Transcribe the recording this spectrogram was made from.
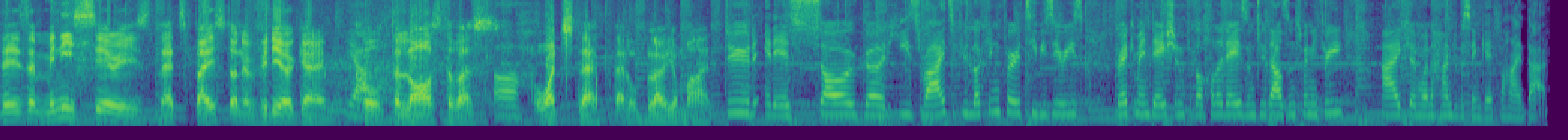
There's a mini series that's based on a video game Yeah. called The Last of Us. Oh. Watch that. That'll blow your mind. Dude, it is so good. He's right. If you're looking for a TV series recommendation for the holidays in 2023, I can 100% get behind that.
